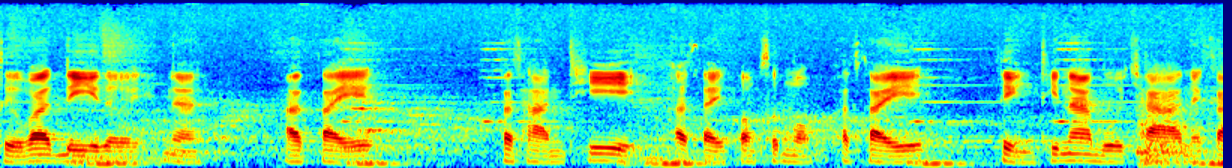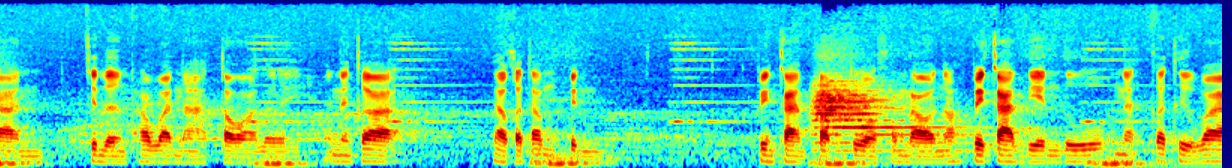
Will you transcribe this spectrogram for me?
ถือว่าดีเลยนะอาศัยสถานที่อาศัยความสงบ อาศัยสิ่งที่น่าบูชาในการเจริญภาวนาต่อเลย อันนั้นก็เราก็ต้องเป็นเป็นการปรับตัวของเราเนาะเป็นการเรียนรู้นะก็ถือว่า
